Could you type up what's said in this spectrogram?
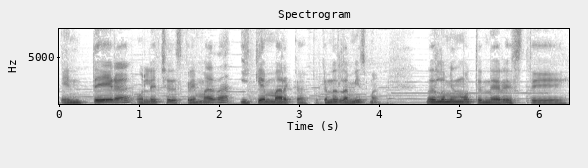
entera o leche descremada y qué marca, porque no es la misma. No es lo mismo tener este,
